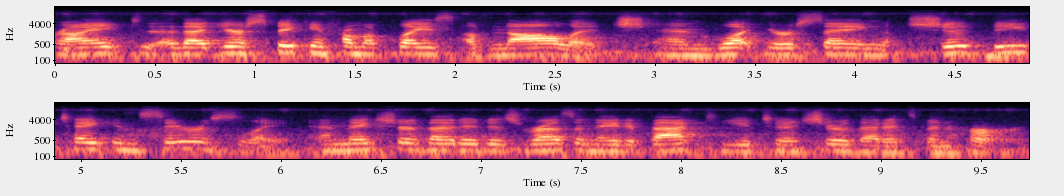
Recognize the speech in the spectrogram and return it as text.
right? That you're speaking from a place of knowledge and what you're saying should be taken seriously and make sure that it is resonated back to you to ensure that it's been heard.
